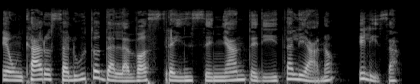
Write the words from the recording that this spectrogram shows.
e un caro saluto dalla vostra insegnante di italiano Elisa.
